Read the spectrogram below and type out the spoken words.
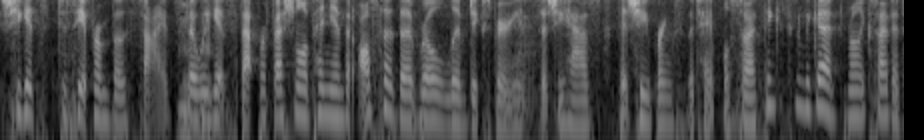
She gets to see it from both sides. So we get that professional opinion, but also the real lived experience that she has that she brings to the table. So I think it's going to be good. I'm really excited.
